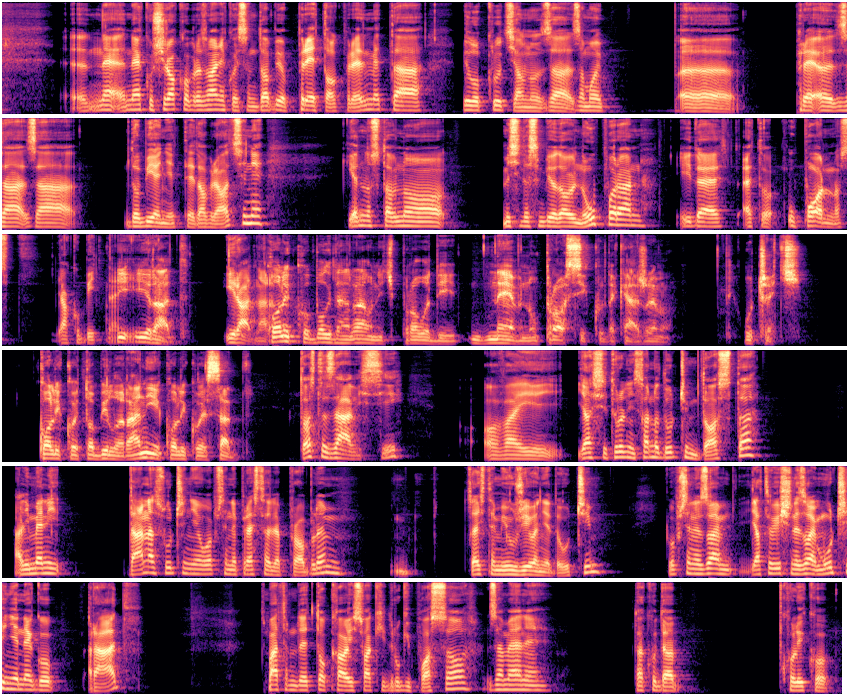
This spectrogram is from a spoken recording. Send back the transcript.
ne, neko široko obrazovanje koje sam dobio pre tog predmeta bilo krucijalno za, za moj uh, pre, uh, za, za dobijanje te dobre ocene. Jednostavno, mislim da sam bio dovoljno uporan i da je, eto, upornost jako bitna. I, i rad i rad naravno. Koliko Bogdan Raonić provodi dnevnu prosiku, da kažemo, učeći? Koliko je to bilo ranije, koliko je sad? Dosta zavisi. Ovaj, ja se trudim stvarno da učim dosta, ali meni danas učenje uopšte ne predstavlja problem. Zaista mi je uživanje da učim. Uopšte ne zovem, ja to više ne zovem učenje, nego rad. Smatram da je to kao i svaki drugi posao za mene. Tako da koliko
